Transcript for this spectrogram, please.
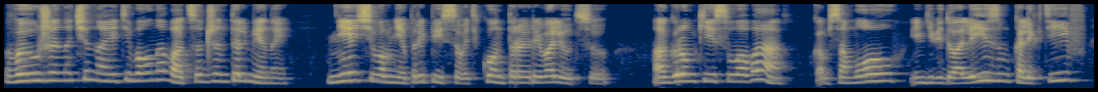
«Вы уже начинаете волноваться, джентльмены. Нечего мне приписывать контрреволюцию. А громкие слова – комсомол, индивидуализм, коллектив –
